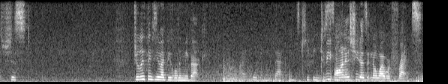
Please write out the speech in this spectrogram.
It's just. Julie thinks you might be holding me back. By holding you back means keeping you To be honest, she doesn't know why we're friends.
